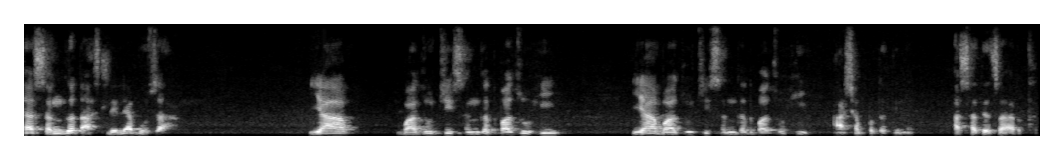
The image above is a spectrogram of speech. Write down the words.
ह्या संगत असलेल्या भुजा या बाजूची संगत बाजू ही या बाजूची संगत बाजू ही अशा पद्धतीने असा त्याचा अर्थ.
